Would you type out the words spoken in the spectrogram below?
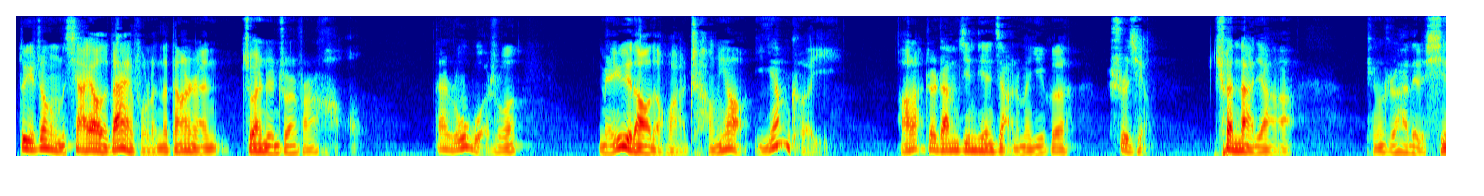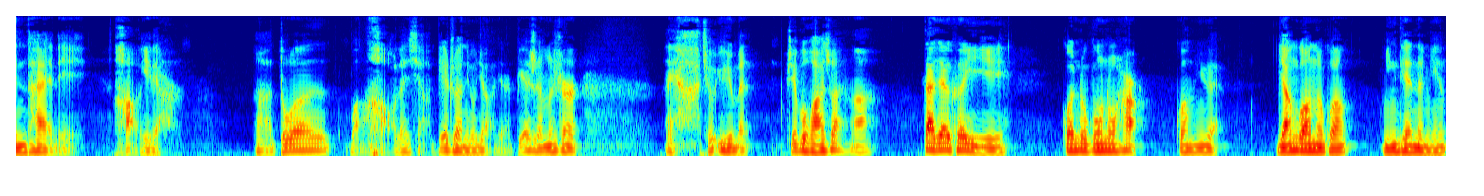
对症下药的大夫了，那当然专人专房好。但如果说没遇到的话，成药一样可以。好了，这是咱们今天讲这么一个事情，劝大家啊，平时还得心态得好一点啊，多往好了想，别钻牛角尖，别什么事儿，哎呀就郁闷，这不划算啊。大家可以关注公众号“光明远”，阳光的光。明天的明，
